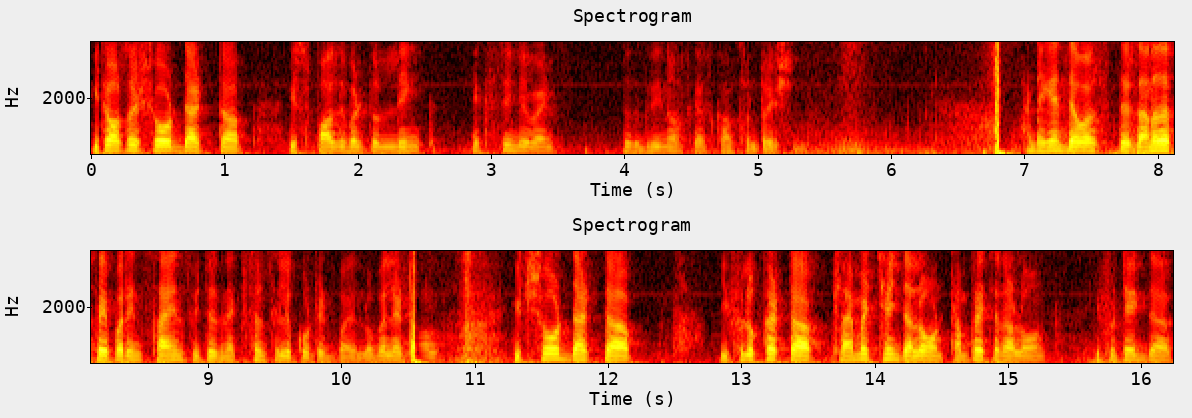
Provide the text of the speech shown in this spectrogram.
It also showed that uh, it's possible to link extreme events to the greenhouse gas concentrations. And again, there was there's another paper in Science which has been extensively quoted by Lobell et al. It showed that uh, if you look at uh, climate change alone, temperature alone, if you take the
